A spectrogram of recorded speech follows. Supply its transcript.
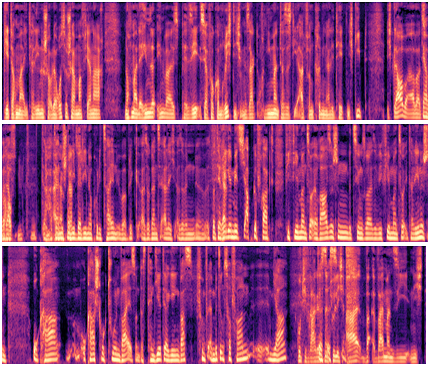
geht doch mal italienischer oder russischer Mafia nach. Nochmal der Hinweis per se ist ja vollkommen richtig und es sagt auch niemand, dass es die Art von Kriminalität nicht gibt. Ich glaube aber, ja, aber behaupten, da, da hat ja nicht Stadt mal die Berliner Polizei einen Überblick. Also ganz ehrlich, also wenn äh, es wird ja, ja regelmäßig abgefragt, wie viel man zur eurasischen beziehungsweise wie viel man zur italienischen OK OK-Strukturen weiß. Und das tendiert ja gegen was? Fünf Ermittlungsverfahren äh, im Jahr? Gut, die Frage das ist natürlich ist, A, weil man sie nicht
